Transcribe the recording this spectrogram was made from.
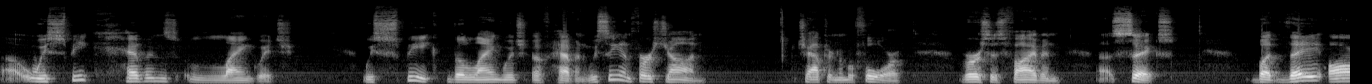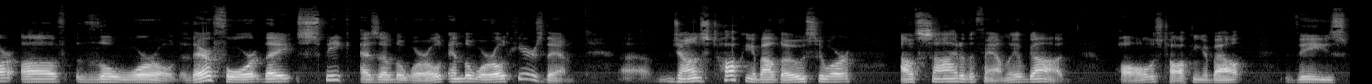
uh, we speak heaven's language. We speak the language of heaven. We see in 1 John chapter number 4, verses 5 and 6, but they are of the world. Therefore, they speak as of the world, and the world hears them. Uh, John's talking about those who are outside of the family of God. Paul was talking about these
